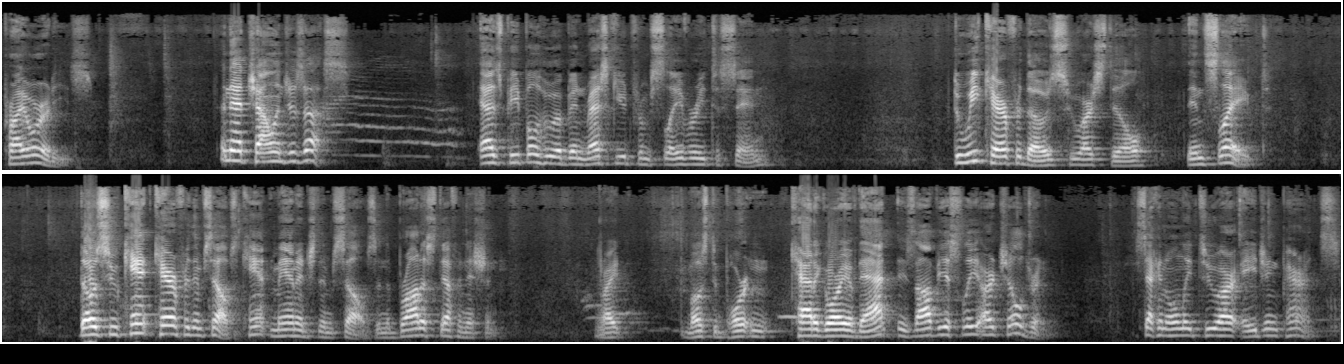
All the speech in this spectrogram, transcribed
priorities. And that challenges us as people who have been rescued from slavery to sin, do we care for those who are still enslaved? Those who can't care for themselves, can't manage themselves, in the broadest definition. Right? The most important category of that is obviously our children, second only to our aging parents.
